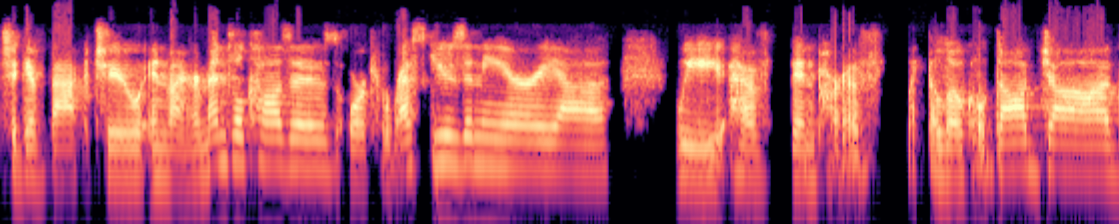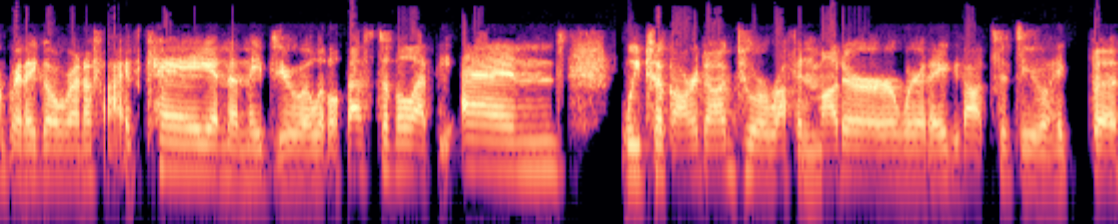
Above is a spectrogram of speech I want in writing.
to give back to environmental causes or to rescues in the area. We have been part of like the local dog jog where they go run a 5K and then they do a little festival at the end. We took our dog to a rough and mudder where they got to do like the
